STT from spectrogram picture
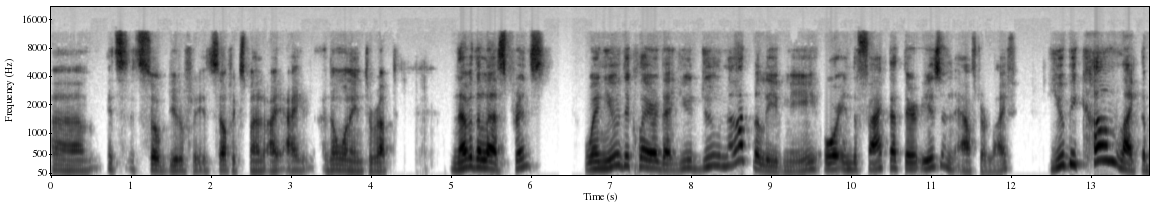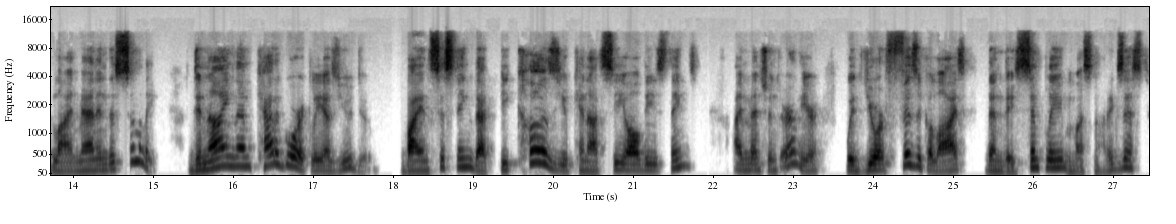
Um, it's it's so beautifully, it's self-explanatory. I, I, I don't want to interrupt. Nevertheless, Prince, when you declare that you do not believe me or in the fact that there is an afterlife, you become like the blind man in this simile, denying them categorically as you do by insisting that because you cannot see all these things I mentioned earlier with your physical eyes, then they simply must not exist.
